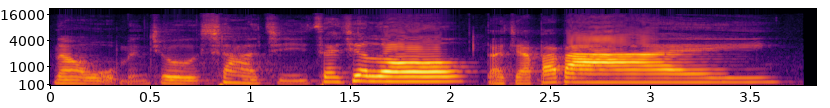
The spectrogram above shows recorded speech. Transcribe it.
那我们就下集再见喽，大家拜拜。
